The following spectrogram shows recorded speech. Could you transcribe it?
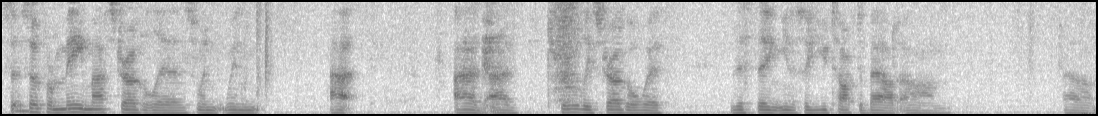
So, so for me, my struggle is when when I I, I truly struggle with this thing. You know, so you talked about um, um,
